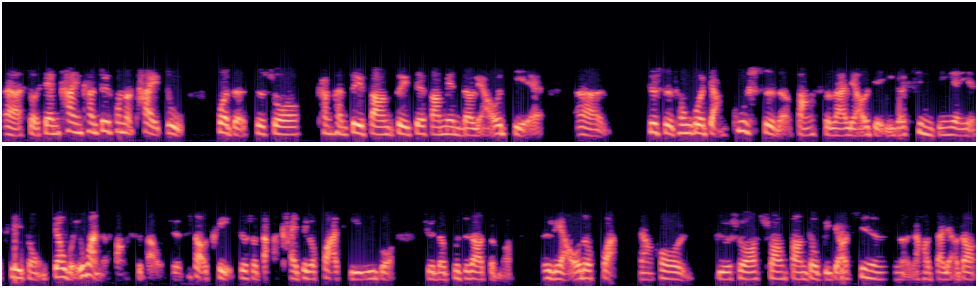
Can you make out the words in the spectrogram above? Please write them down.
呃首先看一看对方的态度，或者是说看看对方对这方面的了解，呃就是通过讲故事的方式来了解一个性经验，也是一种比较委婉的方式吧。我觉得至少可以就是打开这个话题，如果觉得不知道怎么聊的话，然后。比如说双方都比较信任了，然后再聊到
